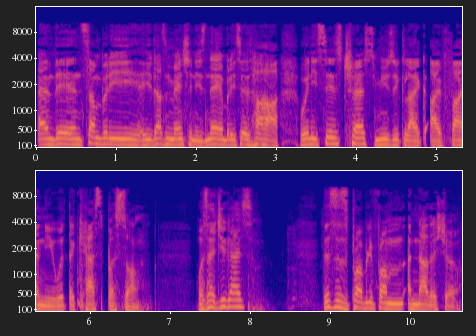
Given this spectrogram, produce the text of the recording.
And then somebody, he doesn't mention his name, but he says, haha, when he says trash music like I Find You with the Cassper song. Was that you guys? This is probably from another show.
